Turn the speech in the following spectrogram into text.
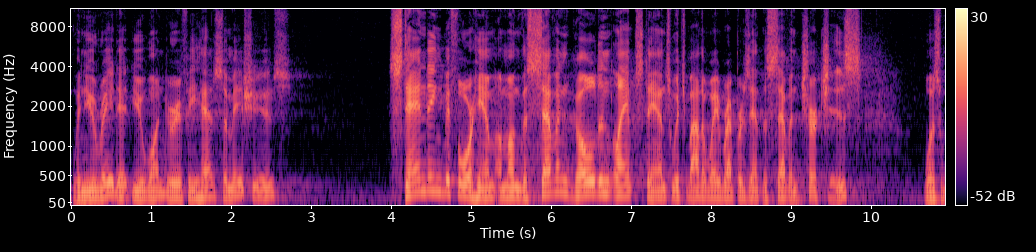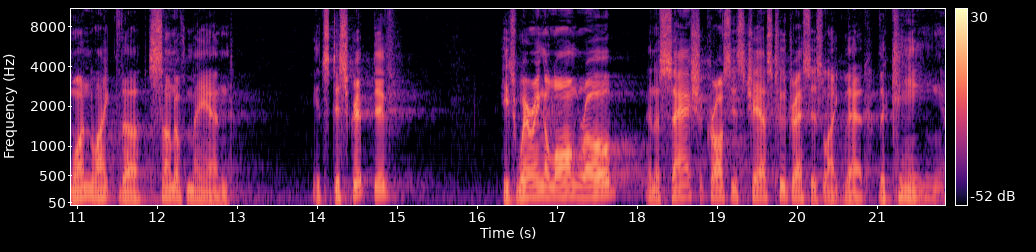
When you read it, you wonder if he has some issues. Standing before him among the seven golden lampstands, which, by the way, represent the seven churches, was one like the Son of Man. It's descriptive. He's wearing a long robe and a sash across his chest. Who dresses like that? The king.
